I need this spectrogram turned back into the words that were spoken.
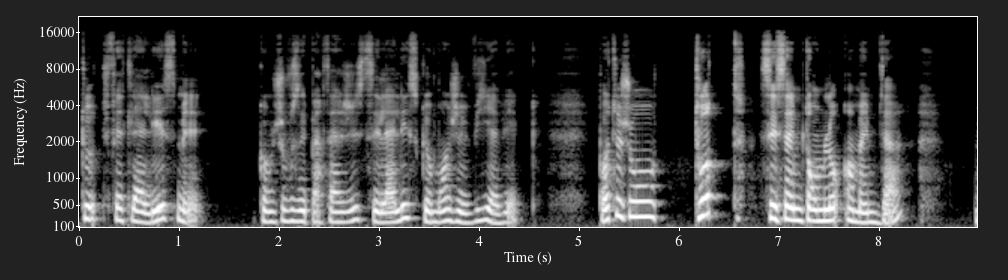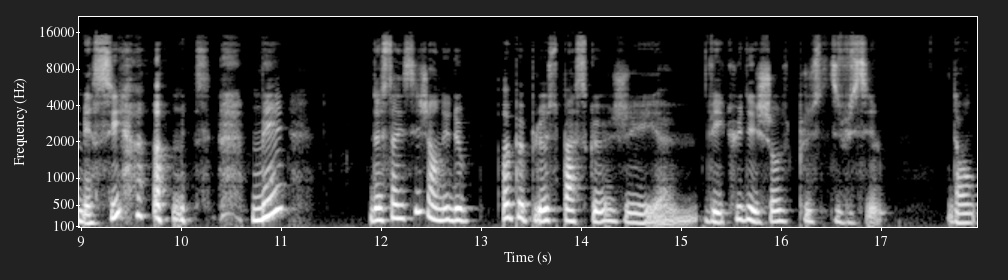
tout fait la liste, mais comme je vous ai partagé, c'est la liste que moi je vis avec. Pas toujours tous ces symptômes-là en même temps. Merci. mais de ça ici, j'en ai de, un peu plus parce que j'ai euh, vécu des choses plus difficiles. Donc,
